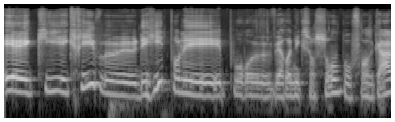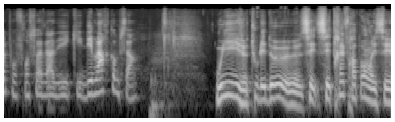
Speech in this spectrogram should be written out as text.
et qui écrivent euh, des hits pour, les, pour euh, Véronique Sanson, pour France Gall, pour Françoise Hardy, qui démarrent comme ça. Oui, tous les deux, c'est très frappant et c'est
